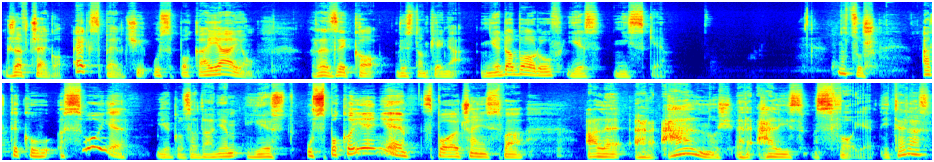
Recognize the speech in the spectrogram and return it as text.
grzewczego. Eksperci uspokajają, ryzyko wystąpienia niedoborów jest niskie. No cóż, artykuł swoje. Jego zadaniem jest uspokojenie społeczeństwa, ale realność, realizm swoje. I teraz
